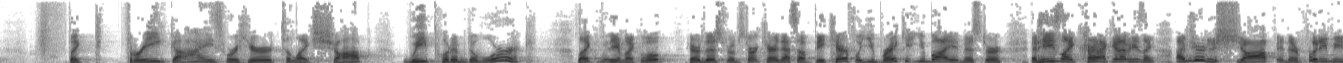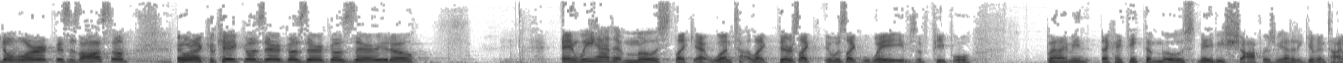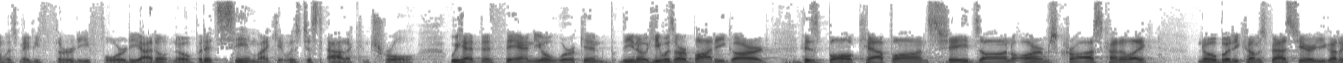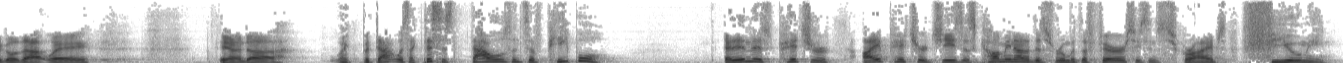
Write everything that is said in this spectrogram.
like three guys were here to like shop. We put him to work. Like, I'm like, well, here, this room, start carrying that stuff. Be careful. You break it, you buy it, mister. And he's like cracking up. He's like, I'm here to shop and they're putting me to work. This is awesome. And we're like, okay, it goes there, it goes there, it goes there, you know. And we had at most, like at one time, like there's like, it was like waves of people but I mean, like, I think the most maybe shoppers we had at a given time was maybe 30, 40, I don't know, but it seemed like it was just out of control. We had Nathaniel working, you know, he was our bodyguard, his ball cap on, shades on, arms crossed, kind of like, nobody comes past here, you got to go that way. And, uh, like, but that was like, this is thousands of people. And in this picture, I picture Jesus coming out of this room with the Pharisees and scribes fuming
